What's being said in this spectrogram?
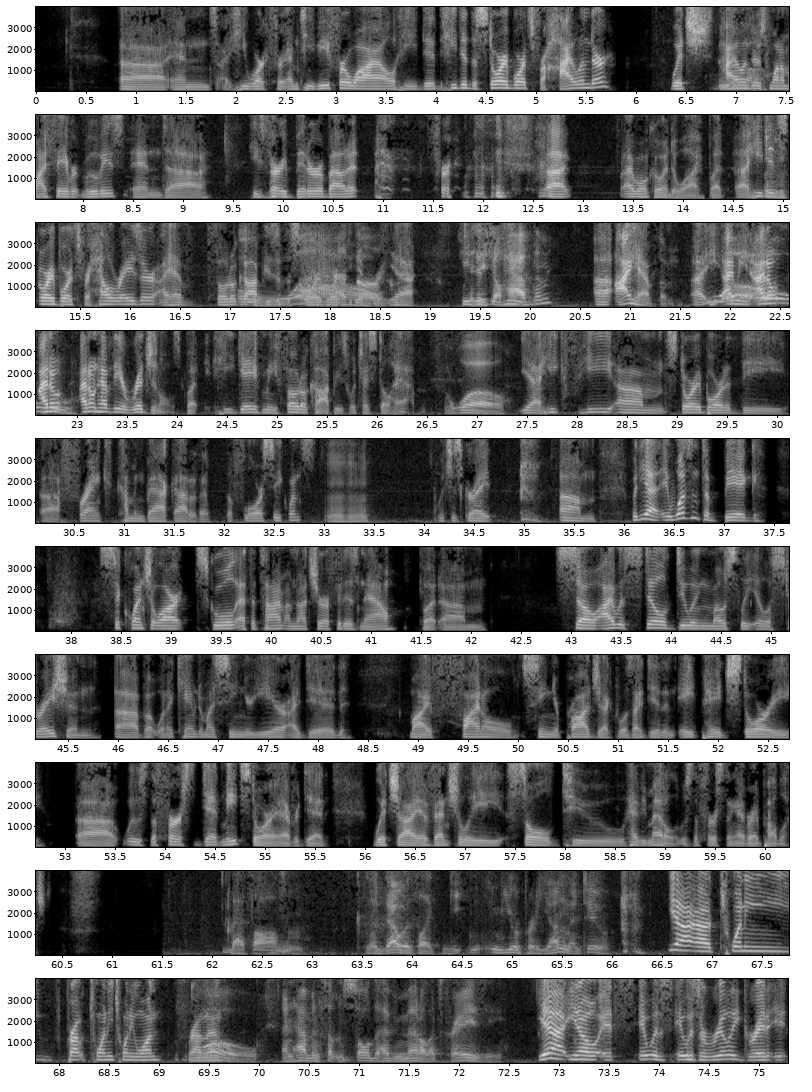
uh and he worked for mtv for a while he did he did the storyboards for highlander which highlander is one of my favorite movies and uh he's very bitter about it for uh I won't go into why, but uh, he did storyboards for Hellraiser. I have photocopies Oh, of the wow. storyboards he did. For, yeah, Does he still have them? Uh, I have them. Uh, he, I mean, I don't, I don't, I don't have the originals, but he gave me photocopies, which I still have. Whoa. Yeah, he he um, storyboarded the uh, Frank coming back out of the the floor sequence, Mm-hmm. which is great. um, but yeah, it wasn't a big sequential art school at the time. I'm not sure if it is now, but um, so I was still doing mostly illustration. Uh, but when it came to my senior year, I did my final senior project was I did an eight page story. Uh, it was the first dead meat story I ever did, which I eventually sold to heavy metal. It was the first thing I ever had published. That's awesome. Well, that was like you were pretty young then too. Yeah, uh, 20, pro- 2021, around then. Whoa! And having something sold to heavy metal, that's crazy. yeah you know it's it was it was a really great it,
